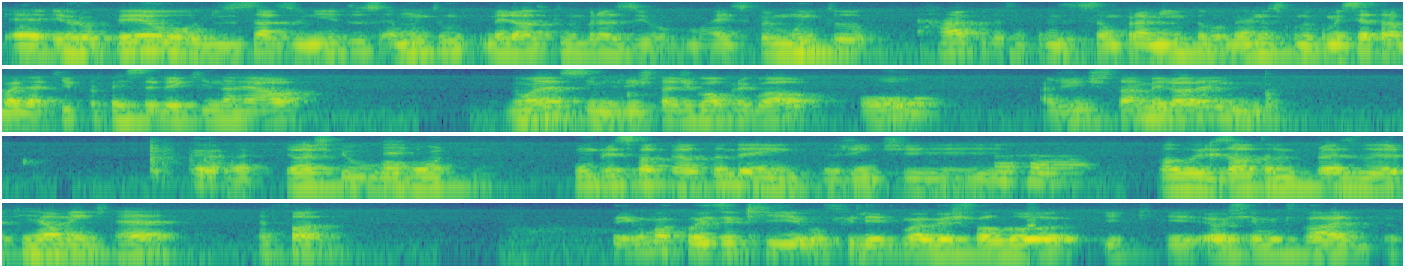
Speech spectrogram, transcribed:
é europeu dos Estados Unidos é muito melhor do que no Brasil, mas foi muito rápida essa transição para mim, pelo menos, quando eu comecei a trabalhar aqui, para perceber que na real não é assim, a gente está de igual para igual ou a gente está melhor ainda. É. Eu acho que o, é. o bom cumpre esse papel também, a gente uhum. valorizar o talento brasileiro, porque realmente é, é foda. Tem uma coisa que o Felipe uma vez falou e que eu achei muito válido,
